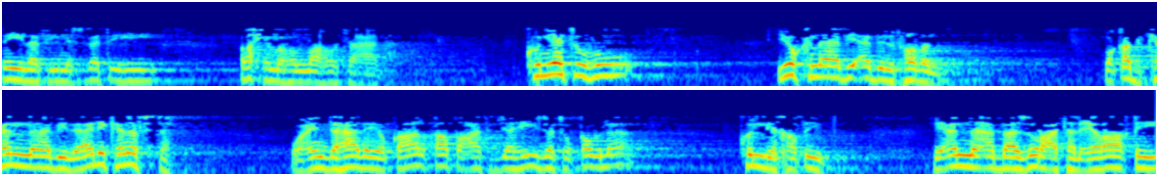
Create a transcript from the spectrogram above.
قيل في نسبته رحمه الله تعالى. كنيته يكنى بأبي الفضل وقد كنى بذلك نفسه. وعند هذا يقال قطعت جهيزة قول كل خطيب لأن أبا زرعة العراقي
